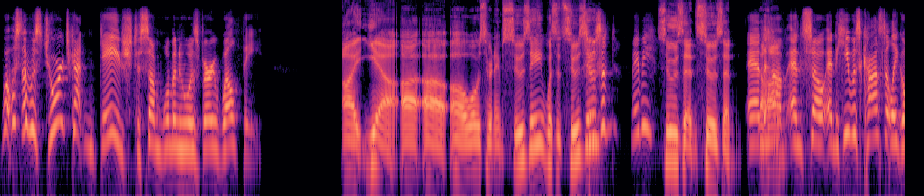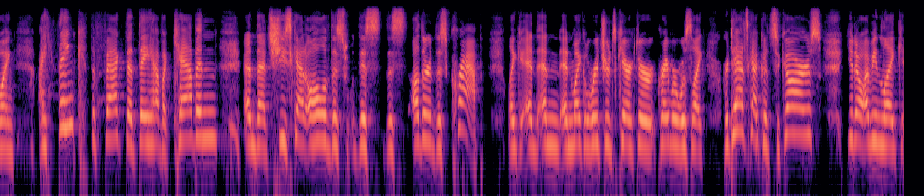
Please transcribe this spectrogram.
what was there was George got engaged to some woman who was very wealthy. Uh, yeah. Uh, uh, oh, what was her name? Susie? Was it Susie? Susan, maybe. Susan. Susan. And Uh-huh. um, and so and he was constantly going. I think the fact that they have a cabin and that she's got all of this this this other this crap like and and and Michael Richards' character Kramer was like her dad's got good cigars. You know, I mean like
